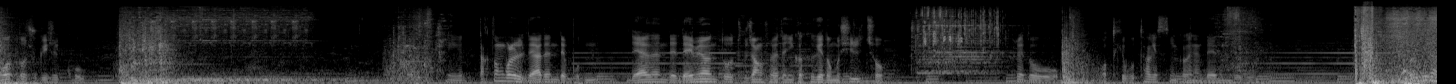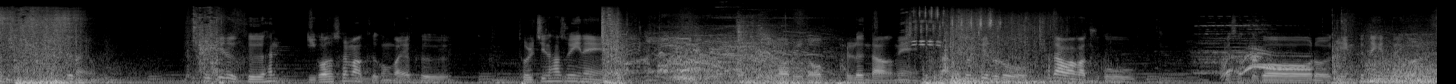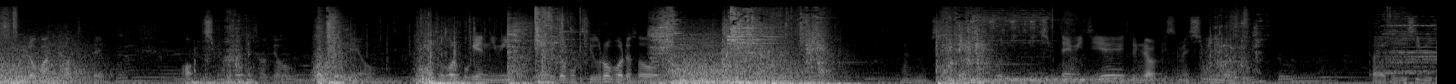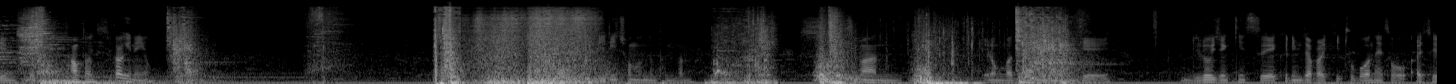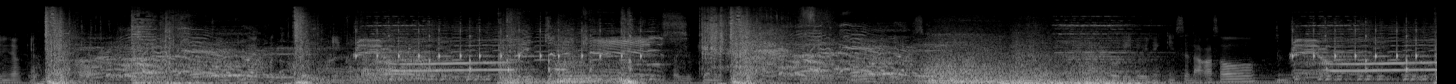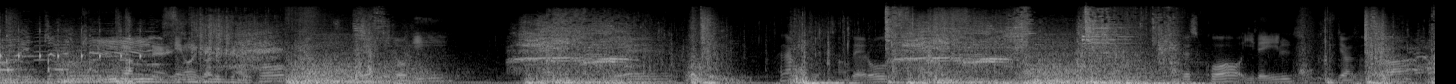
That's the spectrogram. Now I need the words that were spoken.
하고 그것도 주기 싫고 이게 딱정벌을 내야 되는데 못 내야 되는데 내면 또 두 장 줘야 되니까 그게 너무 싫죠. 그래도 어떻게 못 하겠으니까 그냥 내는 거고. 솔비는 쓰나요? 솔비를 그 한 이거 설마 그건가요? 그 돌진 하수인의 그거를 넣어 바른 다음에 난 솔비르로 찾아와가지고 그래서 그거로 게임 끝내겠다 이걸 보려고 하는 것 같은데. 어 침묵의 저격이네요. 그걸 보기엔 이미 게임이 너무 기울어 버려서. 음, 10데미지 10 데미지에 그림자 받기 쓰면 12데미지. 더해서 22 데미지. 다음 턴 킬각이네요 미리 쳐놓는 판단 하지만 리로이 젠킨스의 그림자 밟기 두 번 해서 아니 그림자 밟기 한번 해서 게임 끝날 것 게임 끝나요. 그래서 6견이 또 리로이 젠킨스 나가서 게임 기적이 사냥꾼 상대로 상대 스코어 2대1 강지한 선수가.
